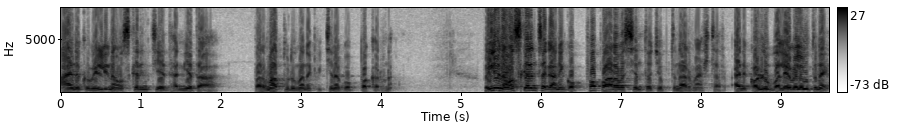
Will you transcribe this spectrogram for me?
ఆయనకు వెళ్ళి నమస్కరించే ధన్యత పరమాత్ముడు మనకి ఇచ్చిన గొప్ప కరుణ. వెళ్ళి నమస్కరించగానే గొప్ప పారవస్యంతో చెప్తున్నారు మాస్టర్. ఆయన కళ్ళు భలే వెలుగుతున్నాయి.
